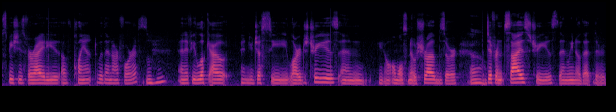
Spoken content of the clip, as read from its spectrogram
species variety of plant within our forests. Mm-hmm. And if you look out and you just see large trees and you know almost no shrubs or Oh. different size trees, then we know that the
